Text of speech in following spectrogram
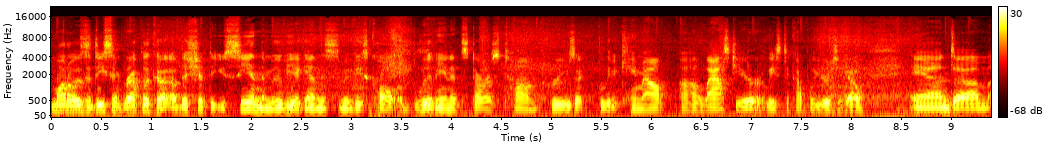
Model is a decent replica of the ship that you see in the movie. Again, this movie is called Oblivion. It stars Tom Cruise. I believe it came out uh, last year, or at least a couple years ago. And um,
